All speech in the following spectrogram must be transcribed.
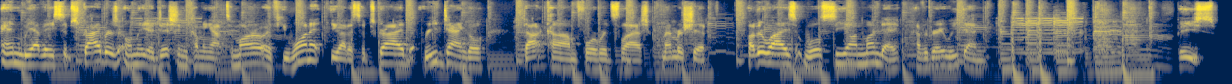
And we have a subscribers only edition coming out tomorrow. If you want it, you got to subscribe, readtangle.com forward slash membership. Otherwise, we'll see you on Monday. Have a great weekend. Peace.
